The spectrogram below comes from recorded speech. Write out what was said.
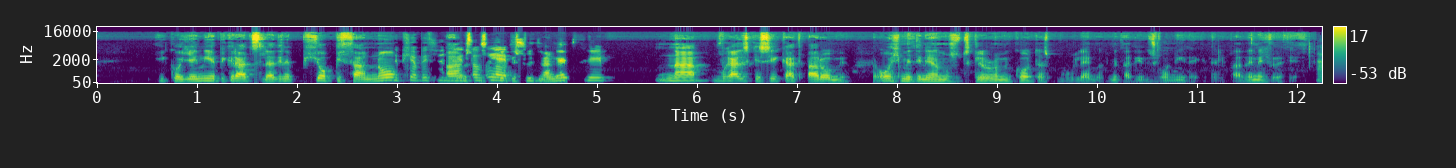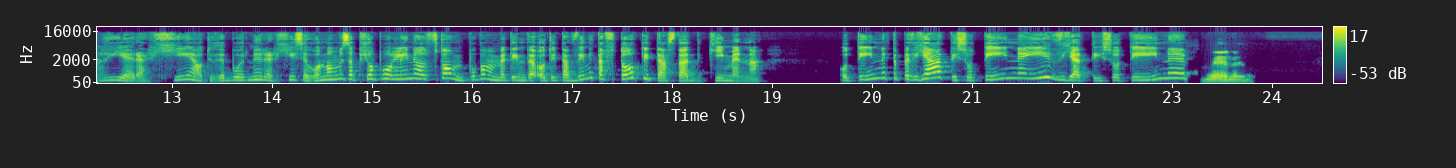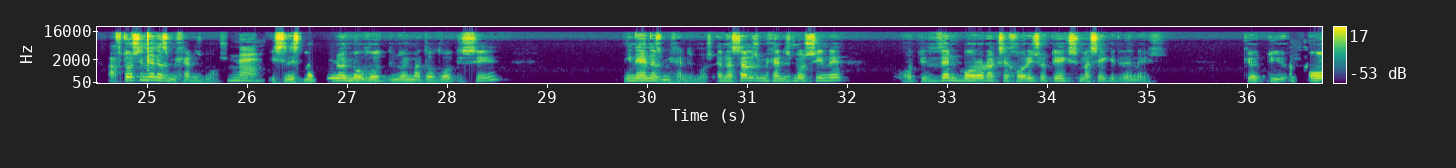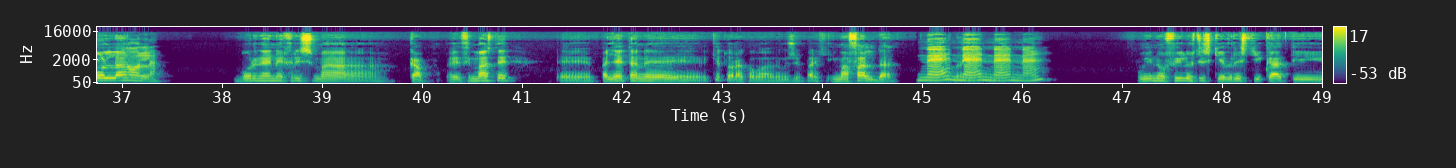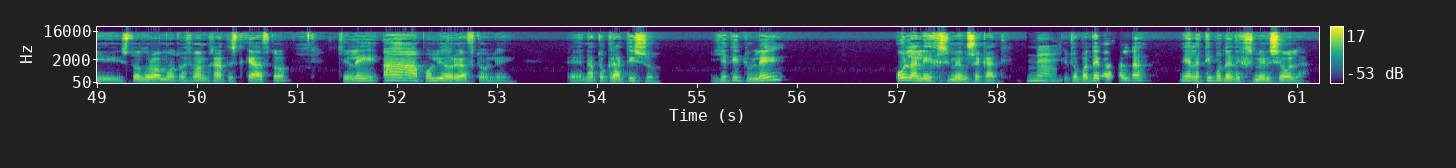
οικογενή επικράτησης. Δηλαδή είναι πιο πιθανό, Είναι πιο πιθανό αν να στο το σπίτι βλέπεις. σου ήταν έτσι, να βγάλεις και εσύ κάτι παρόμοιο. Όχι με την έννοια όμως της κληρονομικότητας που λέμε ότι μεταδίδεις γονίδα κτλ. Δεν έχει βρεθεί. Α, η ιεραρχία, ότι δεν μπορεί να ιεραρχήσει. Εγώ νόμιζα πιο πολύ είναι αυτό που είπαμε, με την, ότι τα δίνει ταυτότητα στα αντικείμενα. Ότι είναι τα παιδιά της, ότι είναι η ίδια της, ότι είναι... Ναι, ναι. Αυτός είναι ένας μηχανισμός. Ναι, Η συναισθηματική νοημοδο- νοηματοδότηση είναι ένας μηχανισμός. Ένας άλλος μηχανισμός είναι ότι δεν μπορώ να ξεχωρίσω τι έχει σημασία και τι δεν έχει. Και ότι όλα, Όλα. μπορεί να είναι χρήσιμα κάπου. Ε, θυμάστε, ε, παλιά ήταν ε, και τώρα ακόμα νομίζω υπάρχει, η Μαφάλντα, Ναι, ναι, ναι, ναι. που είναι ο φίλος της και βρίσκει κάτι στο δρόμο, το θυμάμαι χαρακτηριστικά αυτό, και λέει, α, πολύ ωραίο αυτό, λέει, ε, να το κρατήσω. Γιατί του λέει, όλα λέει χρησιμεύουν σε κάτι. Ναι, Και το απαντάει η Μαφάλντα, ναι, αλλά τίποτα δεν χρησιμεύει σε όλα.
